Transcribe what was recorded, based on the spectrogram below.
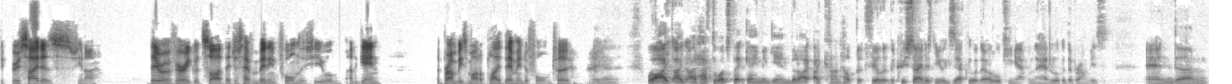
the Crusaders. You know, they're a very good side. They just haven't been in form this year. Well, and again, the Brumbies might have played them into form too. Yeah. Well, I, I'd, I'd have to watch that game again, but I, I can't help but feel that the Crusaders knew exactly what they were looking at when they had a look at the Brumbies, and um,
